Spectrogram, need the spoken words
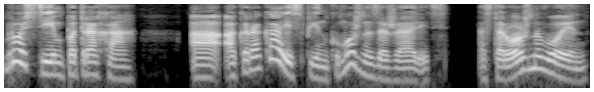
«Бросьте им потроха, а окорока и спинку можно зажарить. Осторожно, воин.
